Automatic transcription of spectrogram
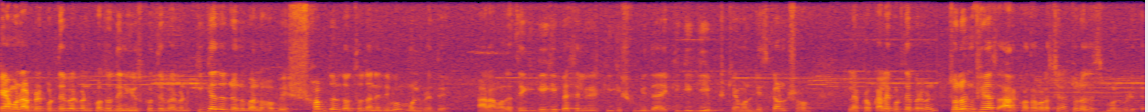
কেমন আপডেট করতে পারবেন, কতদিন ইউজ করতে পারবেন, কী কাজের জন্য ভালো হবে, সব ধরনের তথ্য জানিয়ে দিব মূল ভিডিওতে। আর আমাদের থেকে কী কী ফ্যাসিলিটি কী কী সুবিধায় কী কী গিফট কেমন ডিসকাউন্ট সহ ল্যাপটপ কালেক্ট করতে পারবেন। চলুন ভিয়াস আর কথা বলার না, চলে যাচ্ছে মূল ভিডিওতে।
